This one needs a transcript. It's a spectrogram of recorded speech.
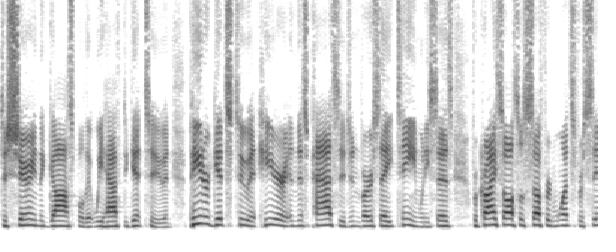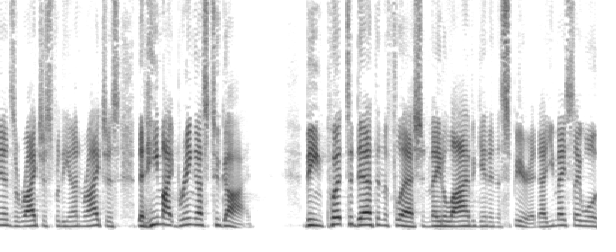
to sharing the gospel that we have to get to. And Peter gets to it here in this passage in verse 18 when he says, For Christ also suffered once for sins, the righteous for the unrighteous, that he might bring us to God being put to death in the flesh and made alive again in the spirit. Now, you may say, well,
